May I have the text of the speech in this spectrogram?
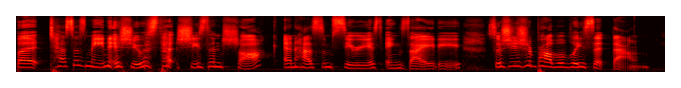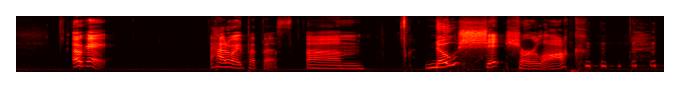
But Tessa's main issue is that she's in shock and has some serious anxiety, so she should probably sit down. Okay, how do I put this? Um, no shit, Sherlock.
